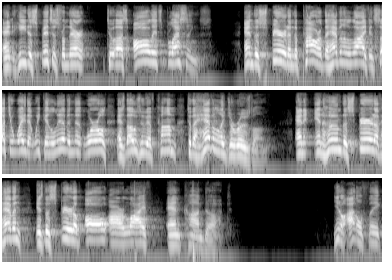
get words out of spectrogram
and he dispenses from there to us all its blessings and the spirit and the power of the heavenly life in such a way that we can live in the world as those who have come to the heavenly Jerusalem and in whom the spirit of heaven is the spirit of all our life and conduct. You know, I don't think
